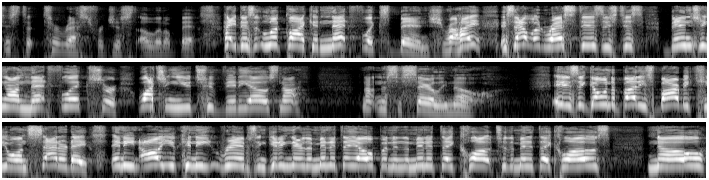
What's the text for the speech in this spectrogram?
just to, to, rest for just a little bit. Hey, does it look like a Netflix binge, right? Is that what rest is? Is just binging on Netflix or watching YouTube videos? Not, not necessarily, no. Is it going to Buddy's barbecue on Saturday and eating all you can eat ribs and getting there the minute they open and the minute they close to the minute they close? No,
